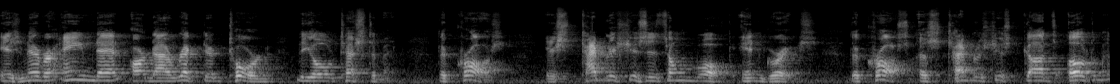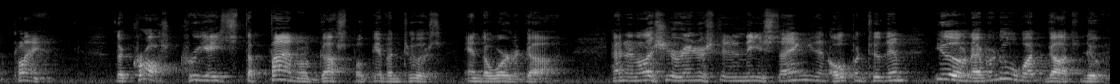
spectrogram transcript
is never aimed at or directed toward the Old Testament. The cross establishes its own walk in grace. The cross establishes God's ultimate plan. The cross creates the final gospel given to us in the Word of God. And unless you're interested in these things and open to them, you'll never know what God's doing.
